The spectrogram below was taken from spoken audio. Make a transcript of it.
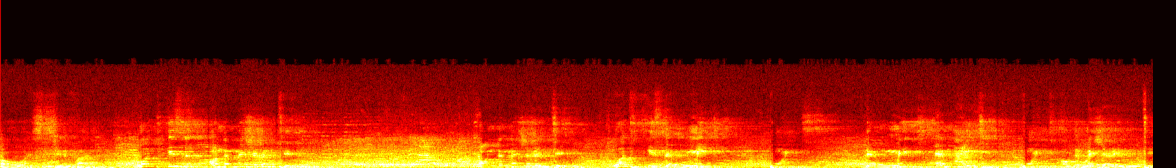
Oh, I see, 25. What is the, on the measuring tape? On the measuring tape, what is the mid point? The mid, M-I-D, point of the measuring tape?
